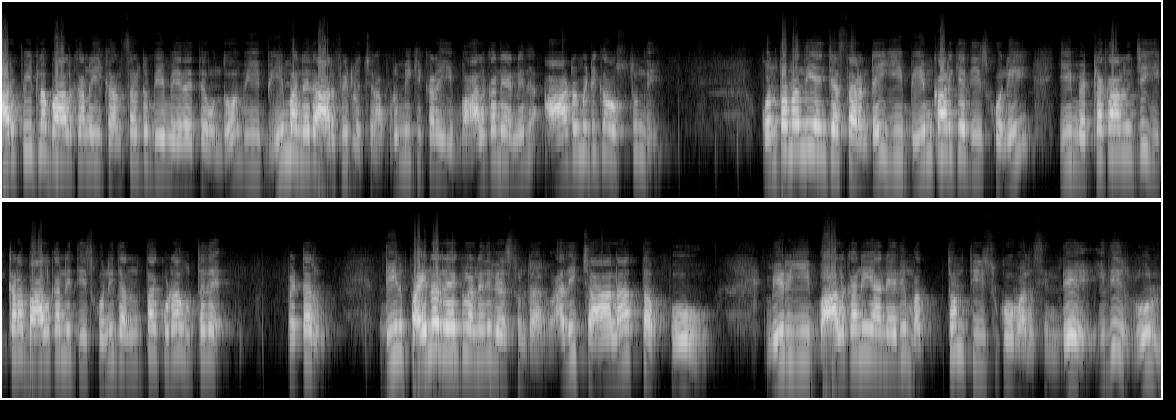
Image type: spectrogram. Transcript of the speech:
ఆరు ఫీట్ల బాల్కనీ ఈ కన్సల్ట్ బీమ్ ఏదైతే ఉందో ఈ బీమ్ అనేది ఆరు ఫీట్లు వచ్చినప్పుడు మీకు ఇక్కడ ఈ బాల్కనీ అనేది ఆటోమేటిక్గా వస్తుంది. కొంతమంది ఏం చేస్తారంటే ఈ భీమ్ కాడికే తీసుకొని ఈ మెట్ల కాడ నుంచి ఇక్కడ బాల్కనీ తీసుకొని ఇదంతా కూడా ఉత్తదే పెట్టరు. దీనిపైన రేకులు అనేది వేస్తుంటారు. అది చాలా తప్పు. మీరు ఈ బాల్కనీ అనేది మొత్తం తీసుకోవాల్సిందే. ఇది రూల్.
